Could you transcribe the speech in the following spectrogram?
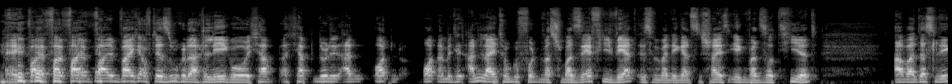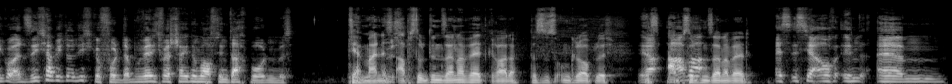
Ey, vor, vor, vor, vor, allem war ich auf der Suche nach Lego. Ich habe ich hab nur den An Ordner mit den Anleitungen gefunden, was schon mal sehr viel wert ist, wenn man den ganzen Scheiß irgendwann sortiert. Aber das Lego an sich habe ich noch nicht gefunden. Da werde ich wahrscheinlich noch mal auf den Dachboden müssen. Der Mann ist absolut in seiner Welt gerade. Das ist unglaublich. Ja, ist absolut in seiner Welt. Es ist ja auch in ähm,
